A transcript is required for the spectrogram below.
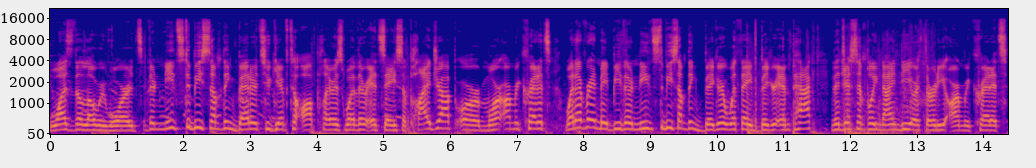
was the low rewards. There needs to be something better to give to all players, whether it's a supply drop or more armory credits, whatever it may be, there needs to be something bigger with a bigger impact than just simply 90 or 30 armory credits.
